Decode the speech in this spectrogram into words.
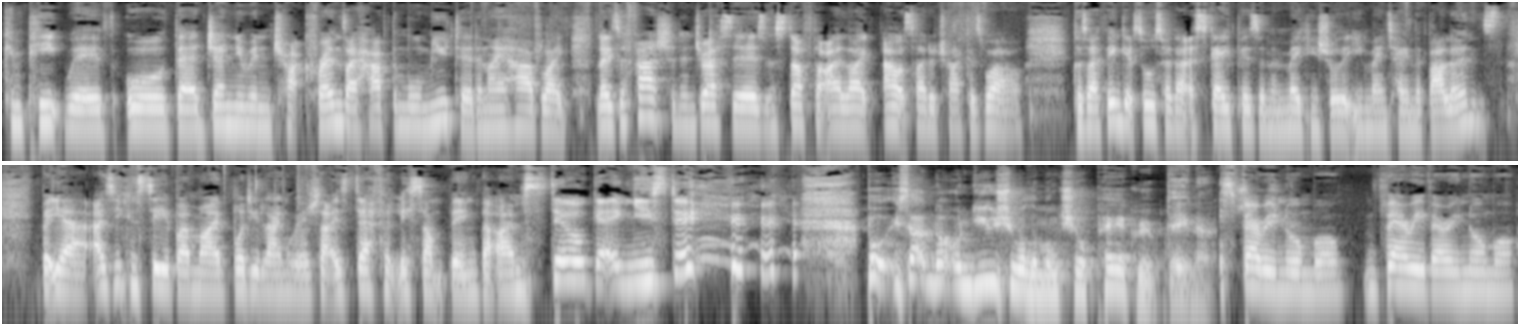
compete with or they're genuine track friends. I have them all muted and I have like loads of fashion and dresses and stuff that I like outside of track as well. Because I think it's also that escapism and making sure that you maintain the balance. But yeah, as you can see by my body language, that is definitely something that I'm still getting used to. But is that not unusual amongst your peer group, Dina? It's very normal, very, very normal.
